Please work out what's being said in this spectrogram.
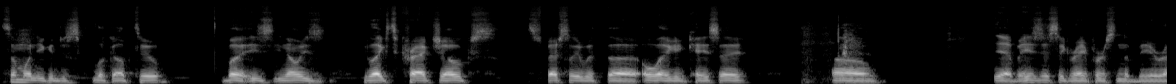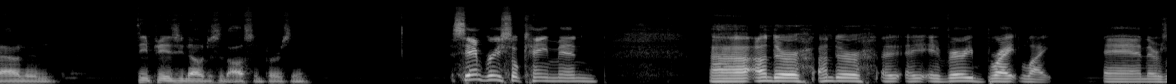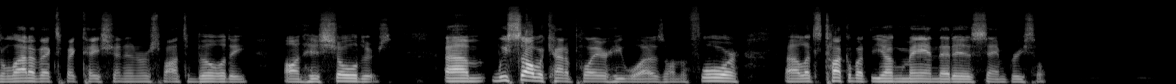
someone you can just look up to. But he's you know he's he likes to crack jokes, especially with uh, Oleg and Casey. Um, yeah, but he's just a great person to be around, and DP is you know just an awesome person. Sam Griesel came in uh, under under a, a, very bright light, and there was a lot of expectation and responsibility on his shoulders. Um, we saw what kind of player he was on the floor. Uh, let's talk about the young man that is Sam Griesel.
